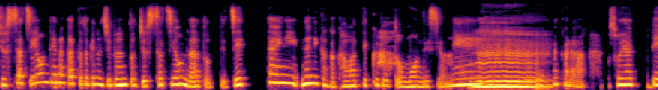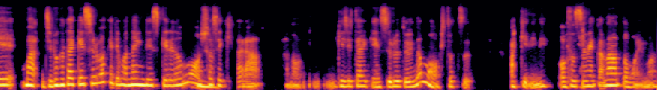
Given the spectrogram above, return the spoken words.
10冊読んでなかった時の自分と10冊読んだ後って絶対に何かが変わってくると思うんですよね。うんだから、そうやって、まあ自分が体験するわけではないんですけれども、うん書籍から、あの、疑似体験するというのも一つ、秋にね、おすすめかなと思います。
